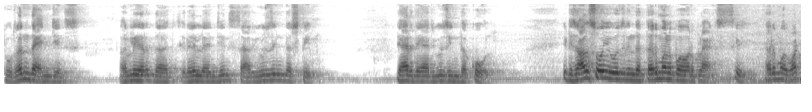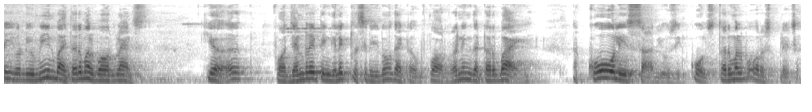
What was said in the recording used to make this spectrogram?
to run the engines. Earlier the rail engines are using the steam. There they are using the coal. It is also used in the thermal power plants. See, thermal, what, is, what do you mean by thermal power plants? Here, for generating electricity, you know that uh, for running the turbine, The coal is are using coals, thermal power station.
